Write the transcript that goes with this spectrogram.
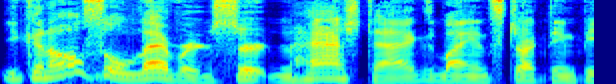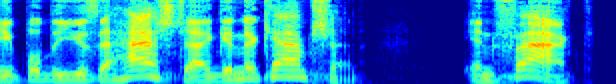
you can also leverage certain hashtags by instructing people to use a hashtag in their caption. In fact,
